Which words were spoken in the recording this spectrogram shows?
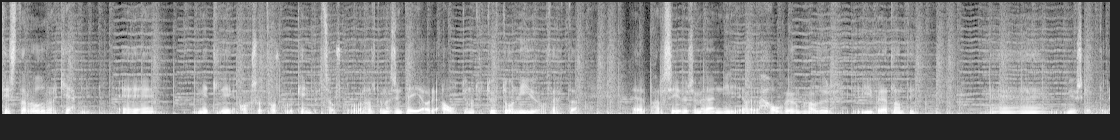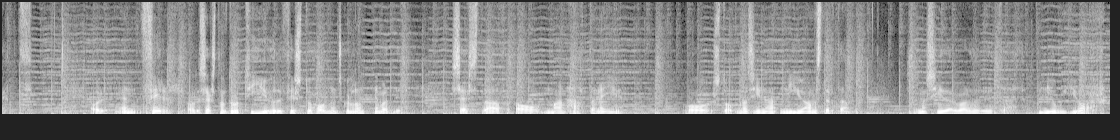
Fyrsta róðrarkeppnin eh, milli Oxford Háskóla og Cambridge Háskóla var haldan þessum degi árið 1829 og þetta er bara síður sem er enn í hávegum háður í Breitlandi e, mjög skemmtilegt. Ári, en fyrr árið 1610 höfðu fyrstu hollensku landnefnarnir sest af á Manhattan-eyju og stofnað sína nýju Amsterdam sem að síðar varðu New York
